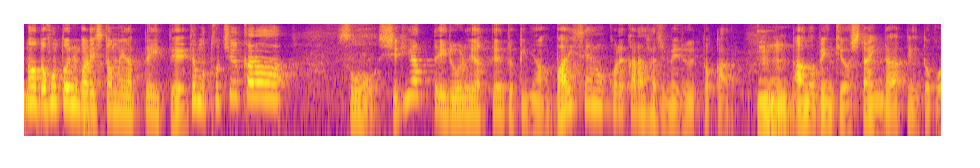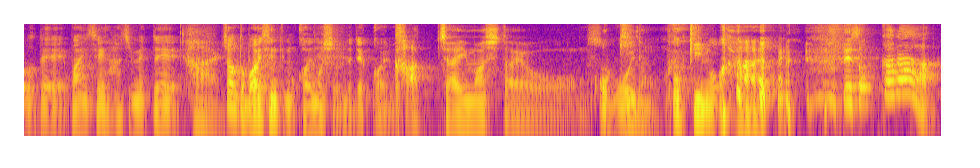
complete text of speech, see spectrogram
なので本当にバリスタもやっていてでも途中からそう知り合っていろいろやってる時には焙煎をこれから始めるとか、うん、あの勉強したいんだっていうところで焙煎始めて、はい、ちゃんと焙煎機も買いましたよねでっかいの。買っちゃいましたよ。大きいの。大きいの。はい。でそっから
